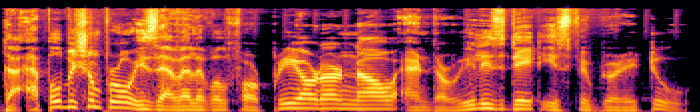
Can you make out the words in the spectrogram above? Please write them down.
The Apple Vision Pro is available for pre-order now and the release date is February 2.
